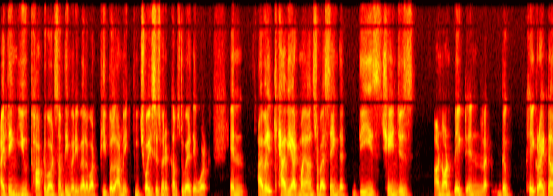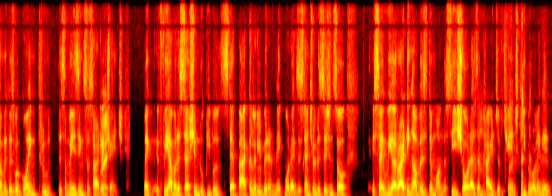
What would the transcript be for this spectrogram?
i think you talked about something very well about people are making choices when it comes to where they work and i will caveat my answer by saying that these changes are not baked in the cake right now because we're going through this amazing societal right. change. Like if we have a recession, do people step back a little bit and make more existential decisions? So it's like we are writing our wisdom on the seashore as mm-hmm. the tides of change keep rolling in.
